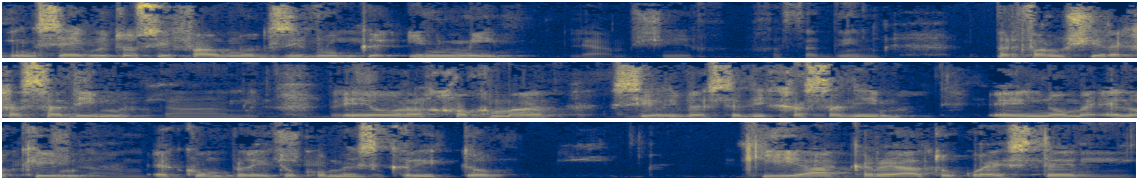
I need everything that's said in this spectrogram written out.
In seguito si fa uno zivug in mi per far uscire Chassadim. E ora Chokhmah si riveste di Chassadim e il nome Elohim è completo come è scritto. Chi ha creato queste?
